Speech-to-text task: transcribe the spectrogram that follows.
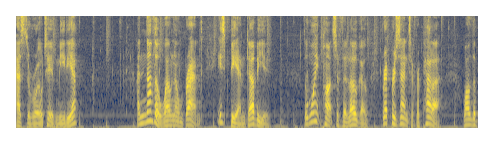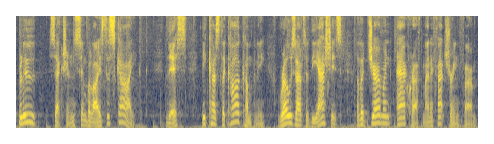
as the royalty of media? Another well known brand is BMW. The white parts of the logo represent a propeller while the blue sections symbolize the sky. This because the car company rose out of the ashes of a German aircraft manufacturing firm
